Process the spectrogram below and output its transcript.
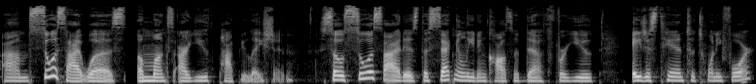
um, suicide was amongst our youth population. So suicide is the second leading cause of death for youth ages 10 to 24.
